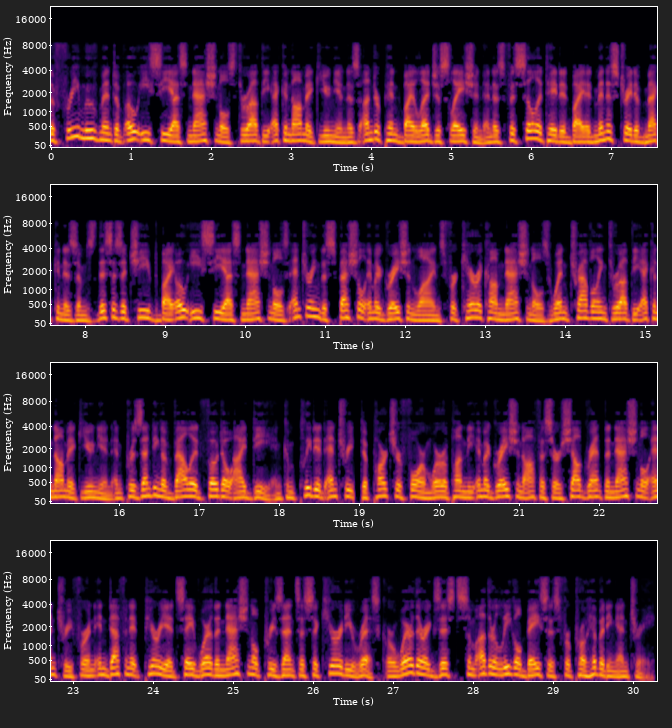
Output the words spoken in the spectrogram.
The free movement of OECS nationals throughout the economic union is underpinned by legislation and is facilitated by administrative mechanisms. This is achieved by OECS nationals entering the special immigration lines for CARICOM nationals when traveling throughout the economic union and presenting a valid photo ID and completed entry-departure form whereupon the immigration officer shall grant the national entry for an indefinite period save where the national presents a security risk or where there exists some other legal basis for prohibiting entry.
